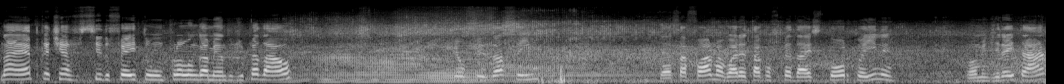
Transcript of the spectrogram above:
Na época tinha sido feito um prolongamento de pedal eu fiz assim, dessa forma. Agora ele tá com os pedais torto aí, né? Vamos endireitar.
